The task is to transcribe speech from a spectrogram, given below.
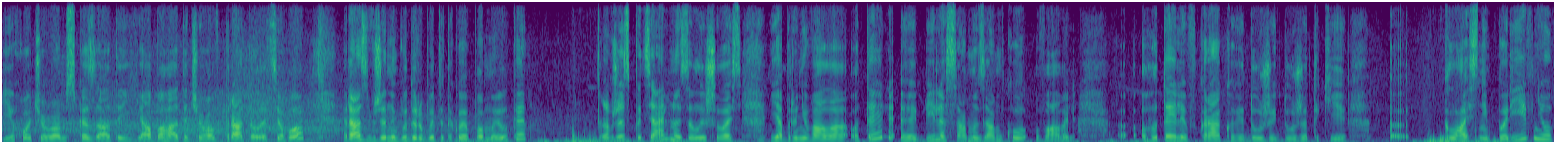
І хочу вам сказати, я багато чого втратила цього. Раз вже не буду робити такої помилки. А вже спеціально залишилась, я бронювала отель е, біля саме замку Вавель. Е, Готелі в Кракові дуже дуже такі класні по рівню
